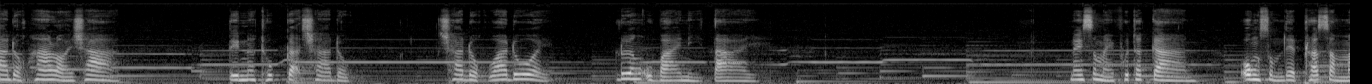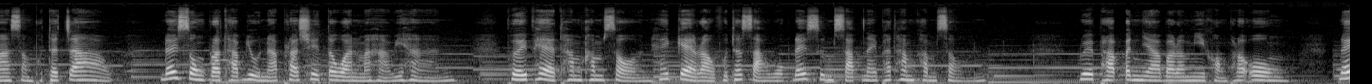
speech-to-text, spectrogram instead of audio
าดกห้าร้อยชาติ ตินทุกกะชาดก ชาดกว่าด้วย เรื่องอุบายหนีตาย ในสมัยพุทธกาลองค์สมเด็จพระสัมมาสัมพุทธเจ้า ได้ทรงประทับอยู่ณพระเชตวันมหาวิหาร เผยแผ่ธรรมคำสอนให้แก่เหล่าพุทธสาวกได้ซึมซับในพระธรรมคำสอน ด้วยพระปัญญาบารมีของพระองค์ ได้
